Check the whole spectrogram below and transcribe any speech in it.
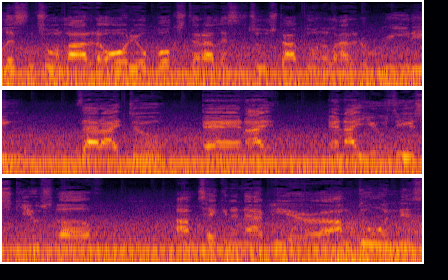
listening to a lot of the audio books that I listen to, stop doing a lot of the reading that I do, and I and I use the excuse of I'm taking a nap here, or I'm doing this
